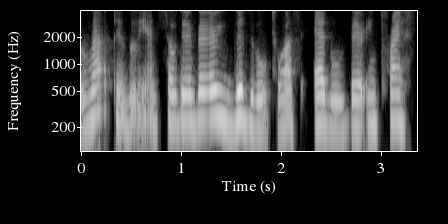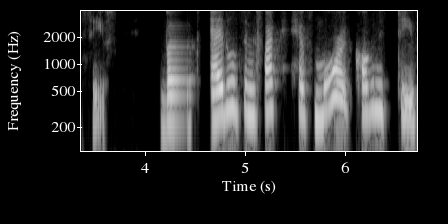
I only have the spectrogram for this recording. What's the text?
rapidly. And so they're very visible to us adults. They're impressive. But adults in fact have more cognitive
